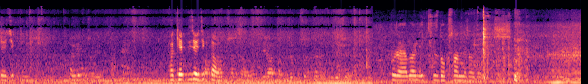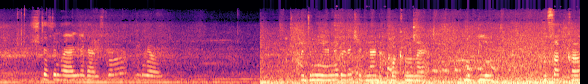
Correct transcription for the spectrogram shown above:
Cacık da Paketli cacık da var. Buraya böyle 290 lira ödedik. Şu köftenin hayaliyle gelmiştim ama bilmiyorum. Hacının yerine göre kediler daha bakımlı ve mutlu. Musakka,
